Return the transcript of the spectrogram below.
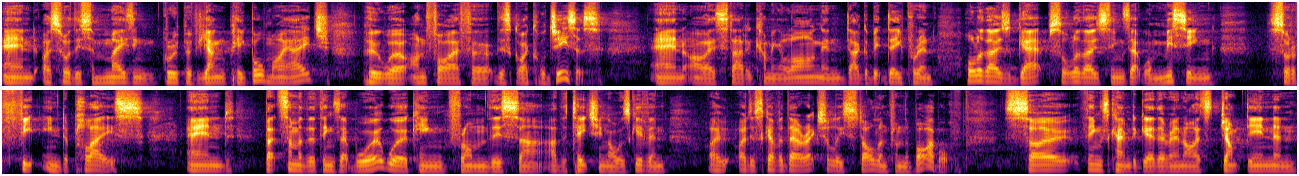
and I saw this amazing group of young people my age who were on fire for this guy called Jesus and I started coming along and dug a bit deeper, and all of those gaps, all of those things that were missing, sort of fit into place. And but some of the things that were working from this uh, other teaching I was given, I, I discovered they were actually stolen from the Bible. So things came together, and I jumped in, and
